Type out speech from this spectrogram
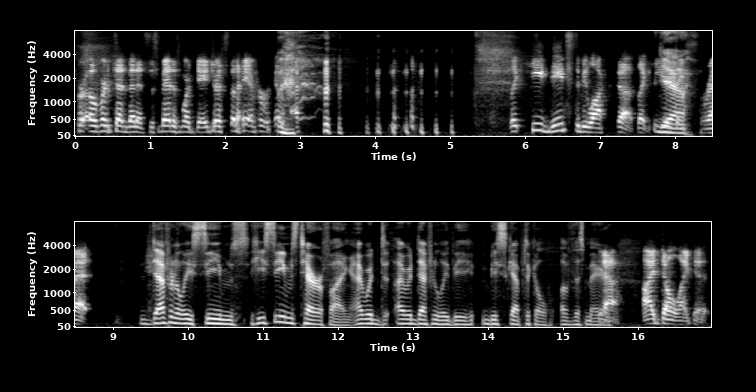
for over 10 minutes. This man is more dangerous than I ever realized. like, he needs to be locked up. Like, he Yeah. is a threat. definitely seems he seems terrifying. I would I would definitely be be skeptical of this mayor. Yeah. I don't like it,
